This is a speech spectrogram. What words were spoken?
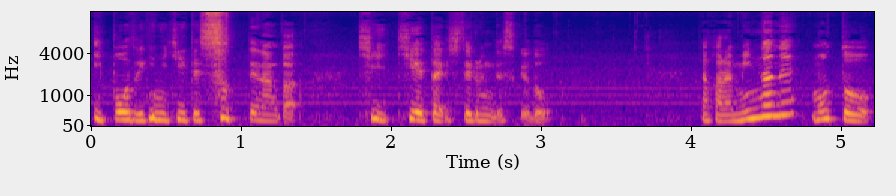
一方的に聞いてスッてなんか消えたりしてるんですけど。だからみんなね、もっと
